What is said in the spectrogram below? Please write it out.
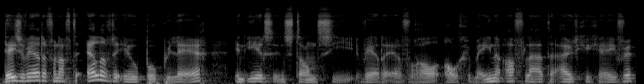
Deze werden vanaf de 11e eeuw populair. In eerste instantie werden er vooral algemene aflaten uitgegeven.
